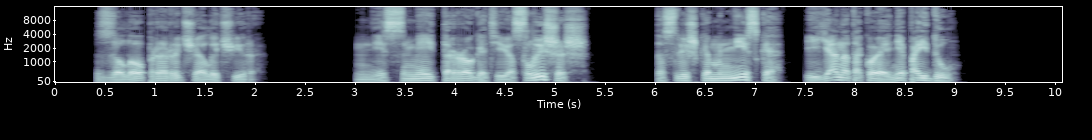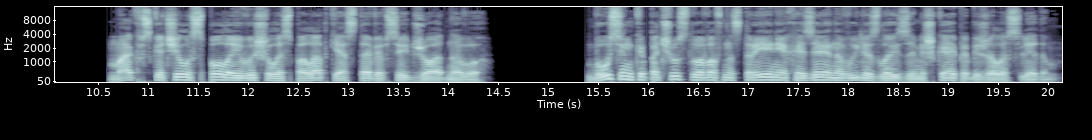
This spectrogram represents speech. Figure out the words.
— зло прорычал Ичира. «Не смей трогать ее, слышишь? Это слишком низко, и я на такое не пойду!» Маг вскочил с пола и вышел из палатки, оставив Сейджо одного. Бусинка, почувствовав настроение хозяина, вылезла из-за мешка и побежала следом.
